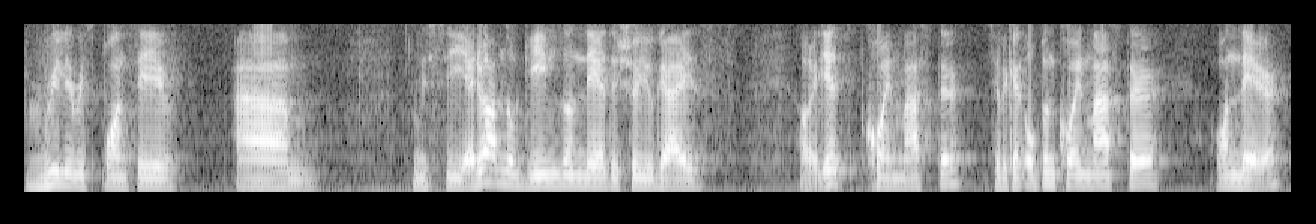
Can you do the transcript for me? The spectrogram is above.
really responsive um, let me see I don't have no games on there to show you guys oh is coin master so we can open coin master on there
